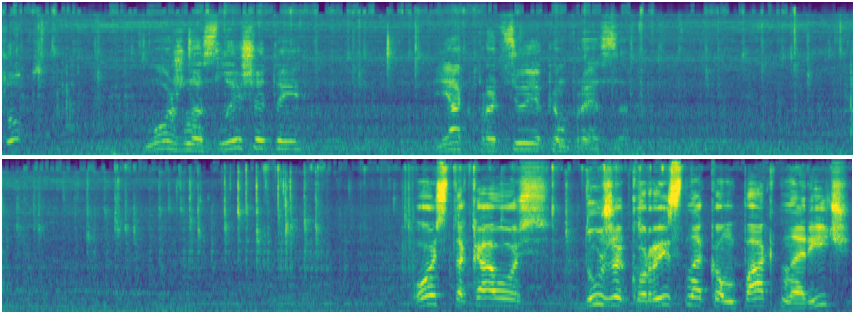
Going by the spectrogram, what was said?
Тут можна слышати, як працює компресор. Ось така ось дуже корисна, компактна річ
